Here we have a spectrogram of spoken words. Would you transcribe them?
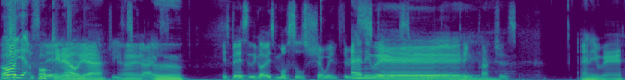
Oh yeah, It's fucking hell, yeah. Jesus Yeah, yeah. Christ. Uh, He's basically got his muscles showing through his Anyway. skin. He's got weird little pink patches. Anyway,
